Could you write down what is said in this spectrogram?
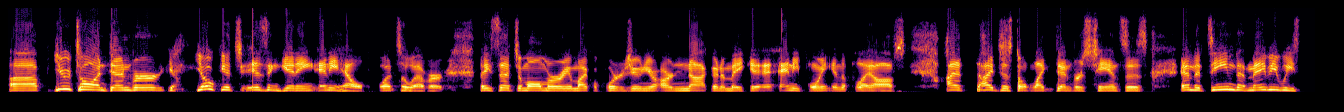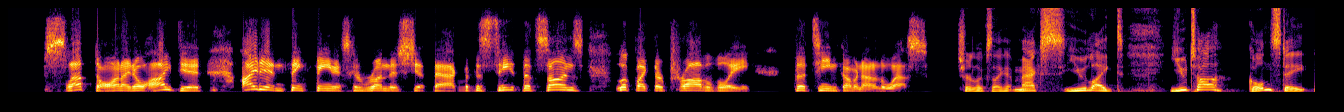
Uh, Utah and Denver, Jokic isn't getting any help whatsoever. They said Jamal Murray and Michael Porter Jr. are not going to make it at any point in the playoffs. I I just don't like Denver's chances. And the team that maybe we slept on, I know I did. I didn't think Phoenix could run this shit back, but the the Suns look like they're probably the team coming out of the West. Sure looks like it. Max, you liked Utah, Golden State,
